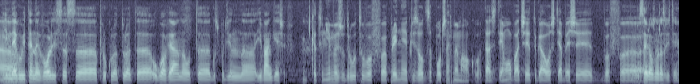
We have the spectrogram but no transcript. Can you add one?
И неговите неволи с а, прокуратурата, оглавявана от а, господин а, Иван Гешев. Като ние, между другото, в предния епизод започнахме малко тази тема, обаче тогава още тя беше в... Сериозно развитие.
